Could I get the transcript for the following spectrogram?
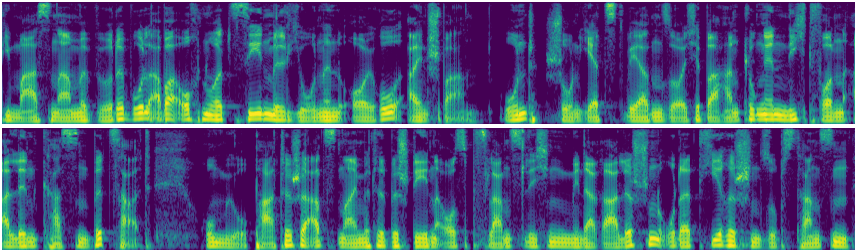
Die Maßnahme würde wohl aber auch nur 10 Millionen Euro einsparen. Und schon jetzt werden solche Behandlungen nicht von allen Kassen bezahlt. Homöopathische Arzneimittel bestehen aus pflanzlichen, mineralischen oder tierischen Substanzen.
